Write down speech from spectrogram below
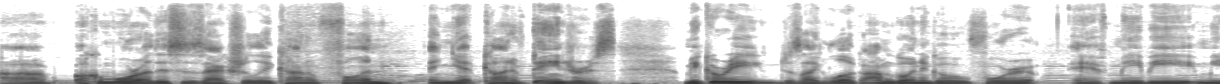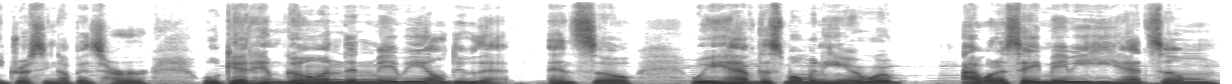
uh, Okumura, this is actually kind of fun and yet kind of dangerous. Mikari just like, look, I'm going to go for it if maybe me dressing up as her will get him going, then maybe I'll do that. And so we have this moment here where I want to say maybe he had some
